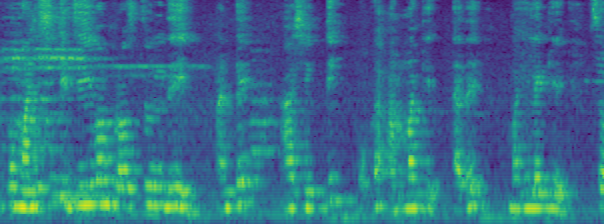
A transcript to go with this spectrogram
ఒక మనిషికి జీవం ప్రోస్తుంది అంటే ఆ శక్తి ఒక అమ్మకి అదే మహిళకే. సో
